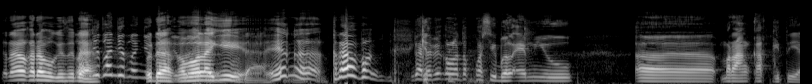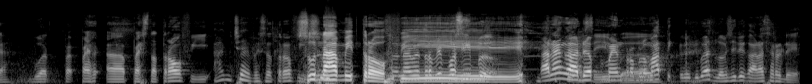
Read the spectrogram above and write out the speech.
Kenapa kenapa Gus udah? Lanjut, lanjut, lanjut, Udah, lanjut, nggak mau lagi. Udah. Ya enggak. Kenapa? Enggak, tapi kalau untuk possible MU eh merangkak gitu ya buat pe- pe- eh, pesta trofi, anjay pesta trofi. Tsunami Trophy. Tsunami trofi possible. Karena nggak ada pemain problematik. Udah dibahas belum sih di Al Nassr deh?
